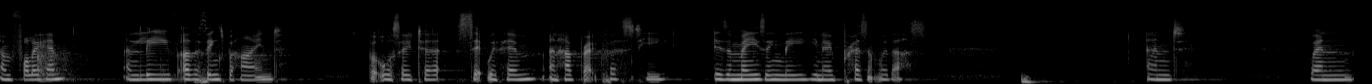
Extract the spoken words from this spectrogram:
and follow him and leave other things behind, but also to sit with him and have breakfast. He is amazingly, you know, present with us. And when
